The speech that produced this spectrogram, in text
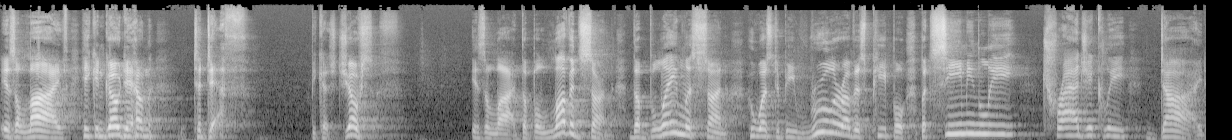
is alive, he can go down to death because Joseph is alive, the beloved son, the blameless son who was to be ruler of his people, but seemingly, tragically died,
